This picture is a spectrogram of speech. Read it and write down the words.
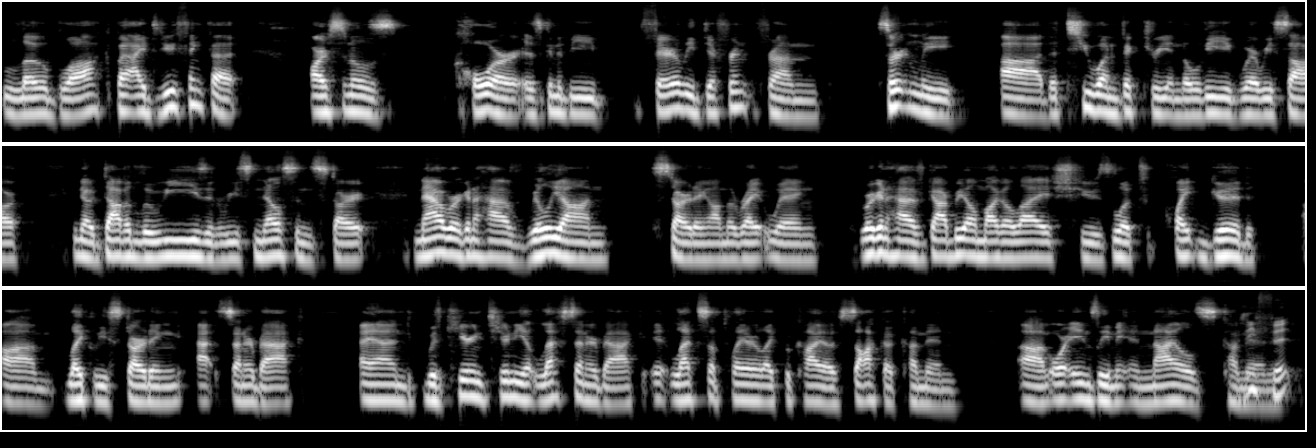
low block. But I do think that Arsenal's core is going to be fairly different from certainly uh, the 2 1 victory in the league, where we saw you know David Luiz and Reiss Nelson start. Now we're going to have Willian starting on the right wing. We're going to have Gabriel Magalhaes, who's looked quite good, um, likely starting at center back. And with Kieran Tierney at left center back, it lets a player like Bukayo Saka come in, um, or Ainsley and Niles come Is in. He fit?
